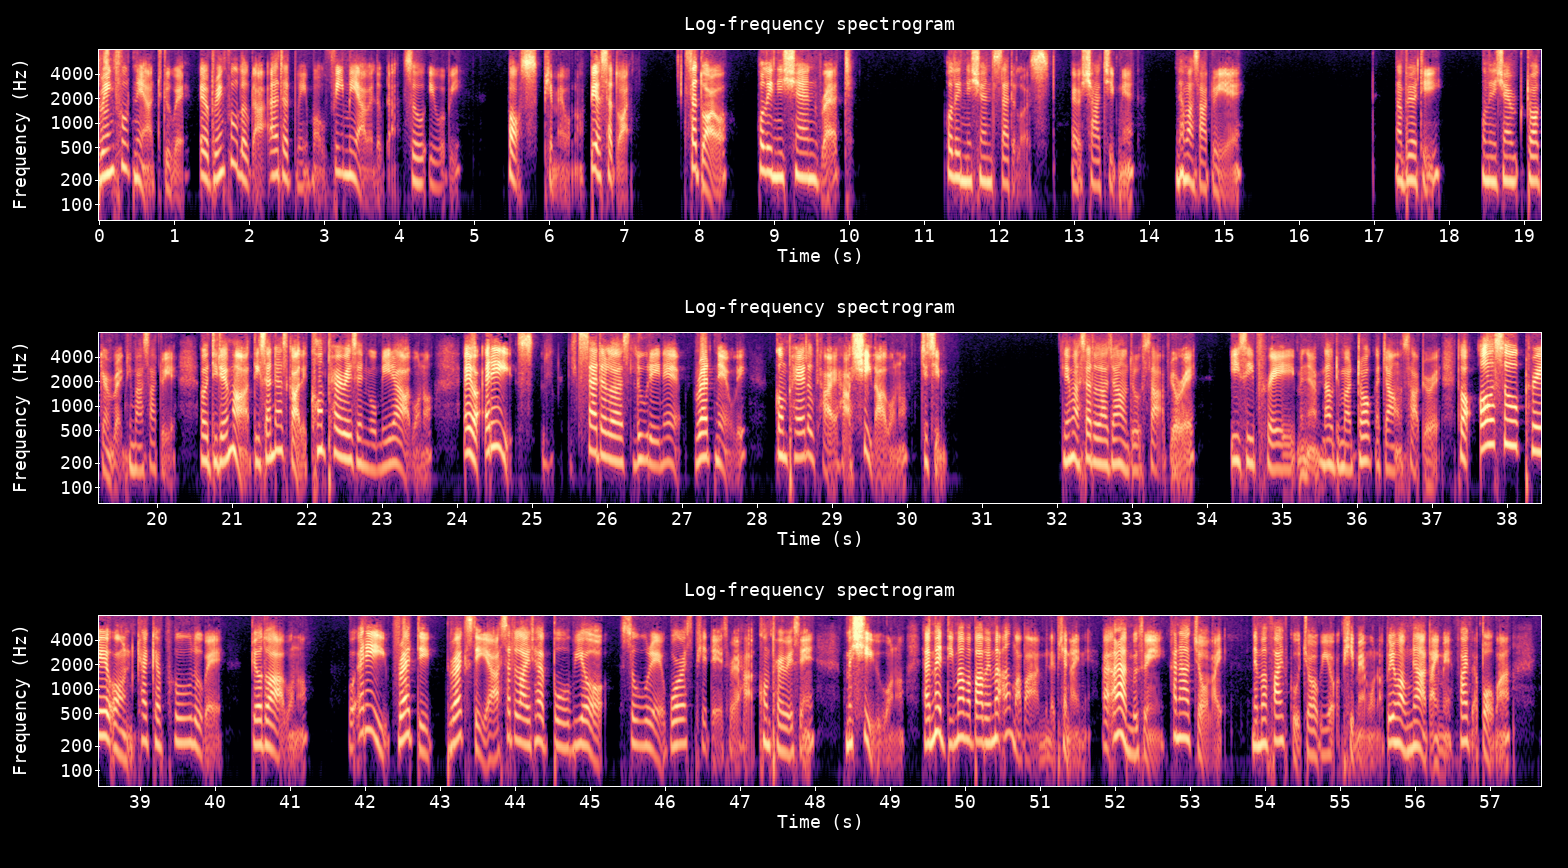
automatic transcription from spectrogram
bring food နဲ့အတူတူပဲအဲ bring food လောက်တာ adultly မဟုတ် female ပဲလောက်တာ so it will be false ဖြစ်မယ်ပေါ့နော်ပြီးတော့ဆက်သွားဆက်သွားရော Polynesian red Polynesian settlers အဲရှာကြည့်မယ်နာမစာတွေ့ရယ်နောက်ပြီးတော့ဒီ Polynesian dog and rat ဒီမှာစာတွေ့ရယ်ဟိုဒီထဲမှာဒီ sentence ကလေ comparison ကိုမေးတာပါတော့အဲ့တော့အဲ့ဒီ settlers လူတွေနဲ့ rat နဲ့လေ compare လုပ်ထားရဟာရှိလားပေါ့နော်ကြည့်ကြည့်ဒီမှာ settler အကြောင်းကိုသူတို့စပြောရယ် easy prey မညာနောက်ဒီမှာ dog အကြောင်းစပြောရဲသူက also prey on kakapoo လို့ပဲပြောသွားတာပေါ့နော်ဟိုအဲ့ဒီ red တွေ rex တွေက satellite ထက်ပိုပြီးတော့စိုးတယ် worse ဖြစ်တယ်ဆိုရဟာ comparison ဘာမရှိဘူးပေါ့နော်ဒါပေမဲ့ဒီမှာမပါပေမဲ့အောက်မှာပါမျိုးလည်းဖြစ်နိုင်တယ်အဲအဲ့ဒါမျိုးဆိုရင်ခဏကြော်လိုက် number 5ကိုကြော်ပြီးတော့ဖြေမယ်ပေါ့နော်ပြီးတော့မှခုနအတိုင်းပဲ5အပေါ်မှာ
